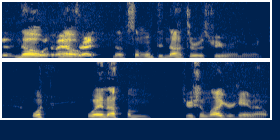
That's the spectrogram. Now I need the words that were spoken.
the- No, the match, no. right? No, someone did not throw a streamer in the ring. When when um Jushin Liger came out,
